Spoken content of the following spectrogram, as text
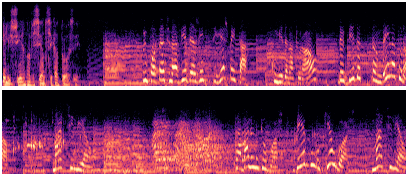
Elixir 914. O importante na vida é a gente se respeitar. Comida natural, bebida também natural. Mate Leão. Trabalho no que eu gosto, bebo o que eu gosto. Mate Leão,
